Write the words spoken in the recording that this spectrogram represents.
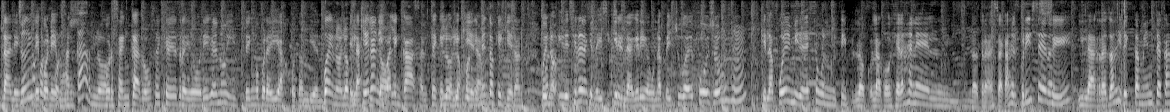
Dale, Yo digo le por- por ponemos. San Carlos. Por San Carlos. Vos sabés que había traído orégano y tengo por ahí ajo también. Bueno, lo que El quieran ajito. igual en casa, ¿viste? Que Lo con que los quieran. condimentos que quieran. Bueno, y decirle a la gente que si quiere le agrega una pechuga de pollo, que la puede, mira, esto es un tip, lo- la congelas en el, la sacas del freezer Sí. y la rayas directamente acá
